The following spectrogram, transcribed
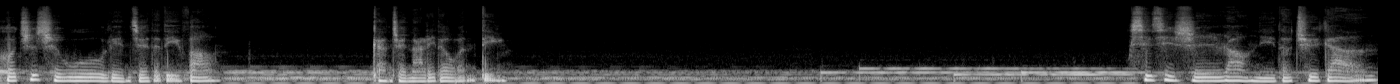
和支持物连接的地方，感觉哪里的稳定。吸气时，让你的躯干。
